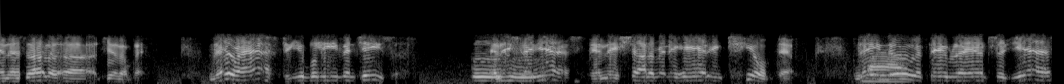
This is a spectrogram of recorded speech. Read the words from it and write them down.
and this other uh, gentleman, they were asked, "Do you believe in Jesus?" And they said Mhm. yes, and they shot him in the head and killed them. They Wow. knew if they would have answered yes,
